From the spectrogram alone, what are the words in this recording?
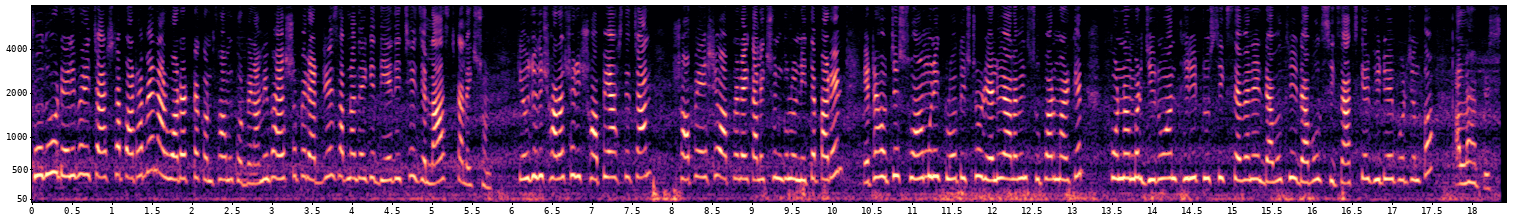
শুধু ডেলিভারি চার্জটা পাঠাবেন আর অর্ডারটা কনফার্ম করবেন। আমি ভাইয়ার শপের অ্যাড্রেস আপনাদেরকে দিয়ে দিচ্ছি, যে লাস্ট কালেকশন কেউ যদি সরাসরি শপে আসতে চান শপে এসেও আপনারা এই কালেকশনগুলো নিতে পারেন। এটা হচ্ছে Swamoni cloth store, railway Alamin super market phone number zero one three two six seven eight double three double six আজকের ভিডিও পর্যন্ত। আল্লাহ হাফিজ।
